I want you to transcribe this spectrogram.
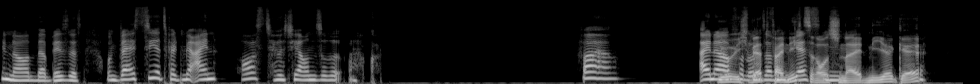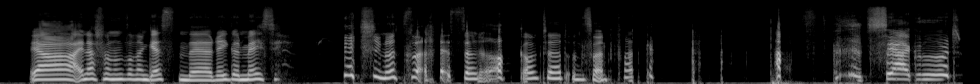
Genau, the business. Und weißt du, jetzt fällt mir ein, Horst hört ja unsere, oh Gott. Wow. Einer Jo, ich werde nichts Gästen, rausschneiden hier, gell? Ja, einer von unseren Gästen, der regelmäßig in unser Restaurant kommt, hört unseren Podcast. Sehr gut.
